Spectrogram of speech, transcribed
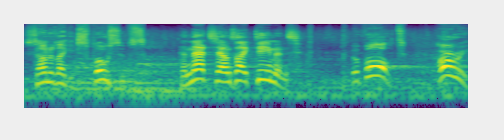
Sounded like explosives. And that sounds like demons. The vault! Hurry!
